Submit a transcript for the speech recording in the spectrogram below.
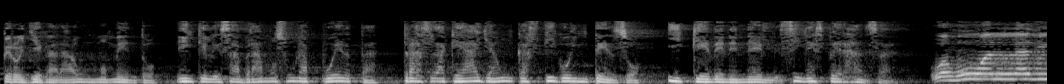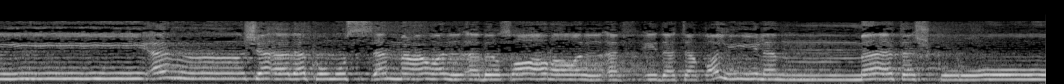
Pero llegará un momento en que les abramos una puerta tras la que haya un castigo intenso y queden en él sin esperanza. وهو الذي أنشأ لكم السمع والأبصار والأفئدة قليلا ما تشكرون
